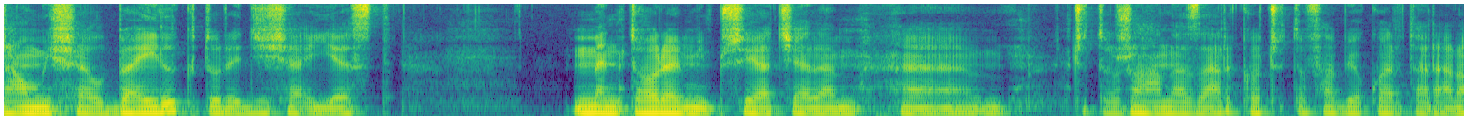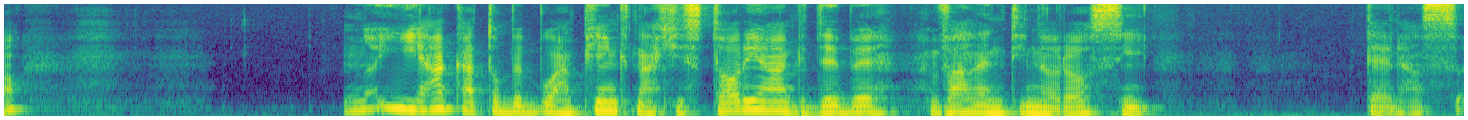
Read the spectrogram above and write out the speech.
Jean-Michel Bale, który dzisiaj jest mentorem i przyjacielem e, czy to Joana Zarco, czy to Fabio Quartararo. No i jaka to by była piękna historia, gdyby Valentino Rossi teraz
